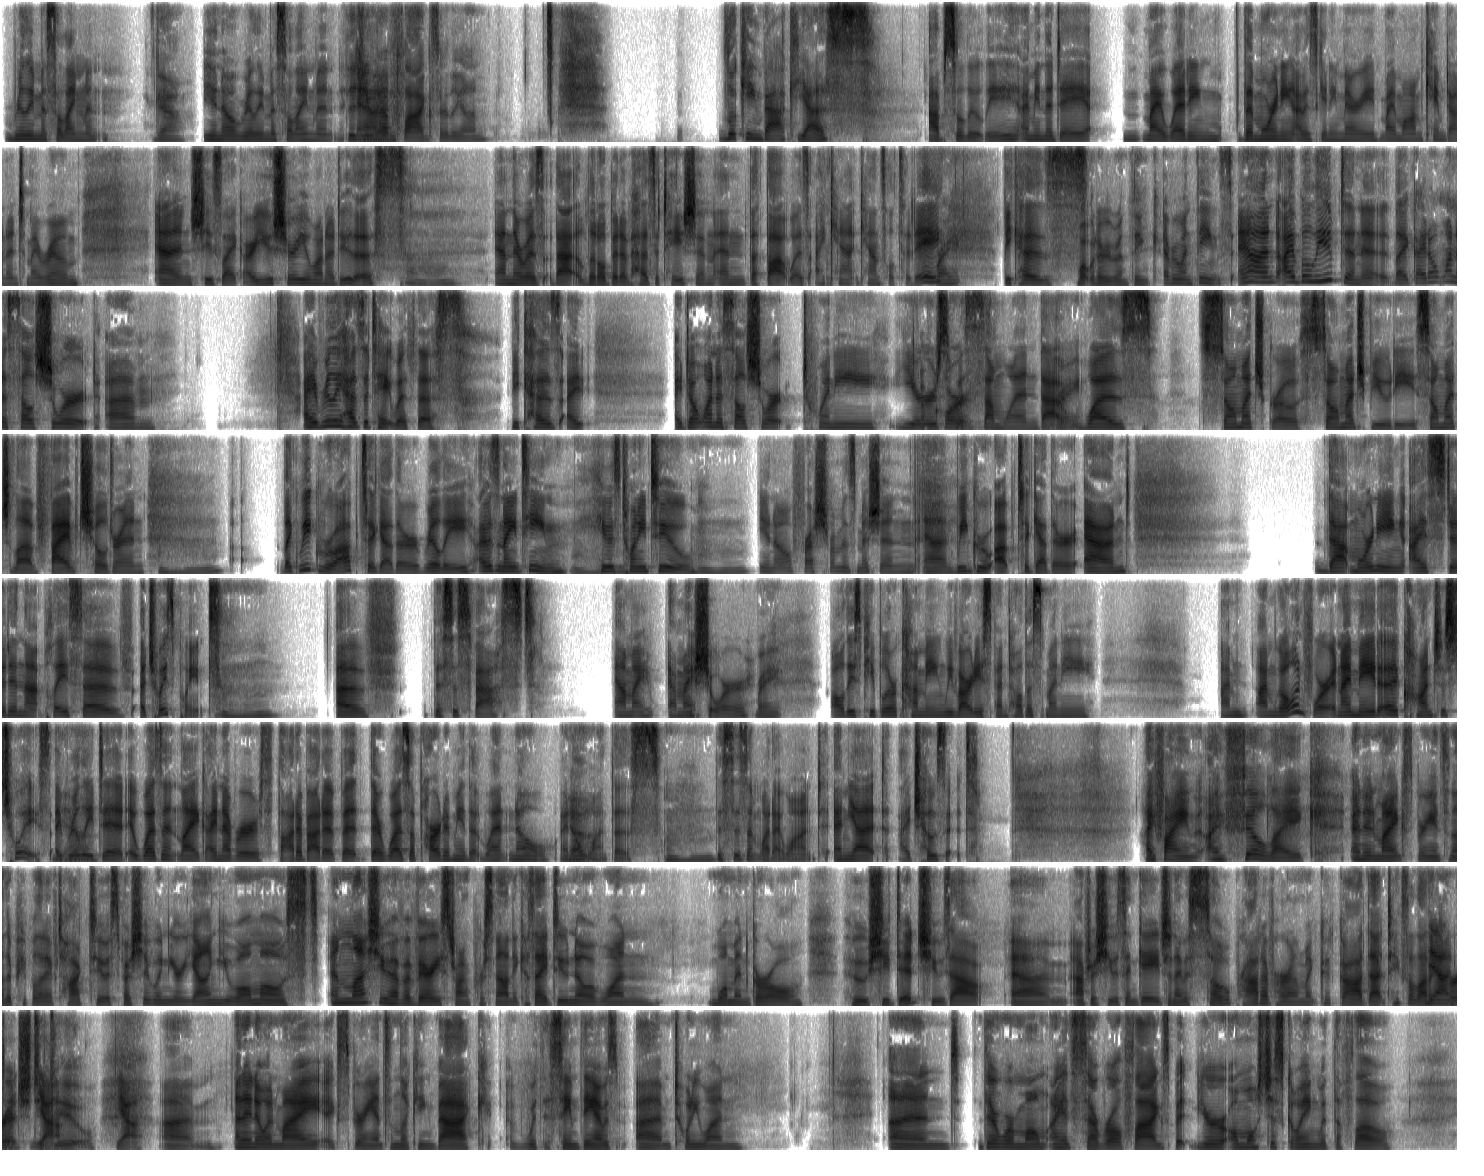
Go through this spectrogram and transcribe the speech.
really misalignment, Yeah. you know, really misalignment. Did you have flags early on? looking back, yes, absolutely. I mean, the day my wedding, the morning I was getting married, my mom came down into my room and she's like, Are you sure you want to do this? And there was that little bit of hesitation. And the thought was, I can't cancel today Right. because What would everyone think? everyone thinks. And I believed in it. Like, I don't want to sell short. Um, I really hesitate with this because I. I don't want to sell short 20 years with someone that Right. was so much growth, so much beauty, so much love, five children. Mm-hmm. Like we grew up together, really. I was 19, he was 22 Mm-hmm. you know, fresh from his mission. And we grew up together. And that morning, I stood in that place of a choice point Mm-hmm. of this is fast. Am I am I sure? Right. All these people are coming. We've already spent all this money. I'm I'm going for it. And I made a conscious choice. I Yeah. really did. It wasn't like I never thought about it, but there was a part of me that went, no, I don't want this. Mm-hmm. This isn't what I want. And yet I chose it. I find, I feel like, and in my experience and other people that I've talked to, especially when you're young, you almost, unless you have a very strong personality, because I do know of one woman girl who she did choose out um, after she was engaged. And I was so proud of her. I'm like, good God, that takes a lot Yeah, of courage to yeah. do. Yeah. Um, and I know in my experience and looking back with the same thing, I was um, 21 and there were moments, I had several flags, but you're almost just going with the flow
